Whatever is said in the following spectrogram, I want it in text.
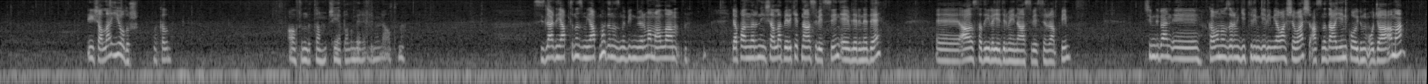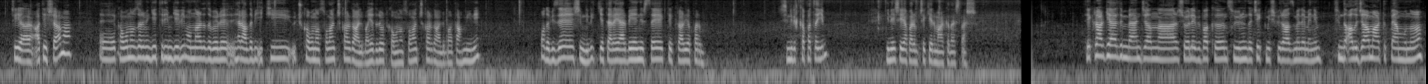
inşallah iyi olur. Bakalım. Altını da tam şey yapalım verelim öyle altına. Sizler de yaptınız mı yapmadınız mı bilmiyorum ama Allah'ım yapanların inşallah bereket nasip etsin evlerine de. Ee, ağız tadıyla yedirmeyi nasip etsin Rabbim. Şimdi ben e, kavanozlarımı getireyim geleyim yavaş yavaş. Aslında daha yeni koydum ocağa ama şey ateşe ama e, kavanozlarımı getireyim geleyim. Onlarda da böyle herhalde bir 2-3 kavanoz falan çıkar galiba. Ya da 4 kavanoz falan çıkar galiba tahmini. O da bize şimdilik yeter. Eğer beğenirsek tekrar yaparım. Şimdilik kapatayım. Yine şey yaparım çekerim arkadaşlar. Tekrar geldim ben canlar. Şöyle bir bakın suyunu da çekmiş biraz melemenim. Şimdi alacağım artık ben bunu.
